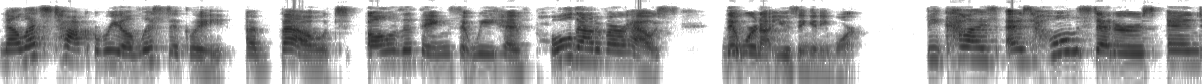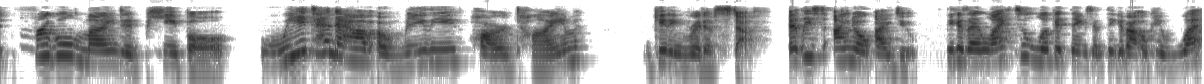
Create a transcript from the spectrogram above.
Now let's talk realistically about all of the things that we have pulled out of our house that we're not using anymore. Because as homesteaders and frugal minded people, we tend to have a really hard time getting rid of stuff. At least I know I do because I like to look at things and think about, okay, what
